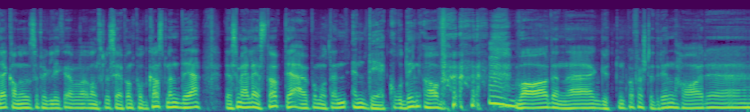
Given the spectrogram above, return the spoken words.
det kan jo selvfølgelig ikke være vanskelig å se på en podkast, men det, det som jeg leste opp, det er jo på en måte en, en dekoding av hva denne gutten på første trinn har uh,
